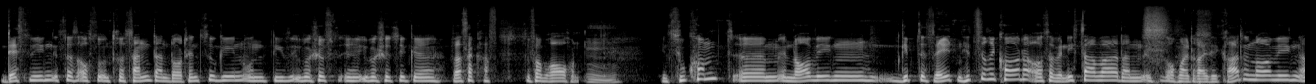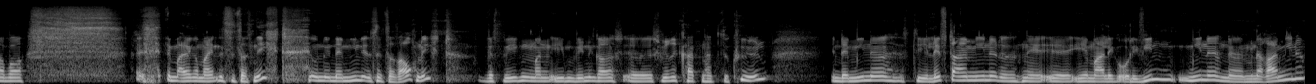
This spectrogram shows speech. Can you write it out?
Deswegen ist das auch so interessant, dann dorthin zu gehen und diese äh, überschüssige Wasserkraft zu verbrauchen. Mhm. Hinzu kommt, ähm, in Norwegen gibt es selten Hitzerekorde, außer wenn ich da war, dann ist es auch mal 30 Grad in Norwegen, aber im Allgemeinen ist es das nicht und in der Mine ist es das auch nicht, weswegen man eben weniger äh, Schwierigkeiten hat zu kühlen. In der Mine ist die Leftal-Mine, das ist eine äh, ehemalige Olivin-Mine, eine Mineralmine.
